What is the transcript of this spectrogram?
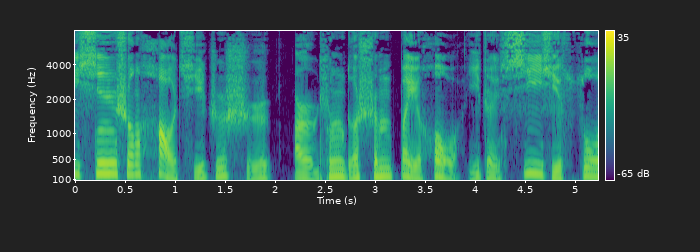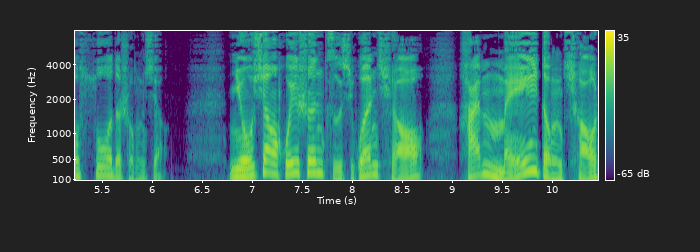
依心生好奇之时，耳听得身背后啊一阵悉悉嗦嗦的声响，扭向回身仔细观瞧，还没等瞧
